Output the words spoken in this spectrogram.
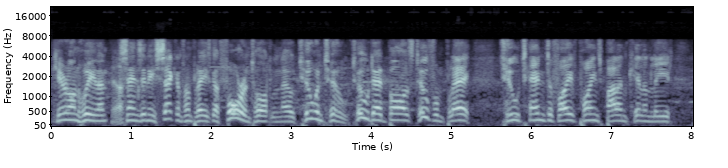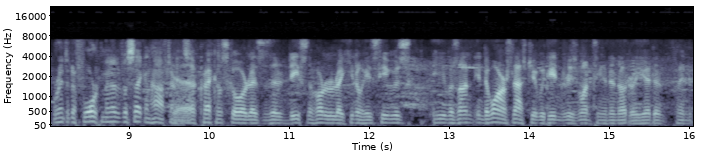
Kieran Whelan Yeah. sends in his second from play. He's got four in total now. Two and two. Two dead balls, two from play. Two ten to five points. Ballinkillen lead. We're into the fourth minute of the second half. Terence. Yeah, cracking score. This is a decent hurler. Like you know, he's, he was he was on in the wars last year with injuries, one thing and another. He had to kind of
